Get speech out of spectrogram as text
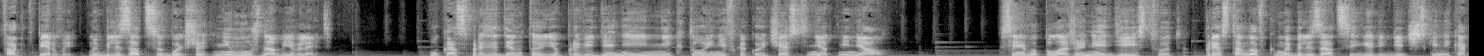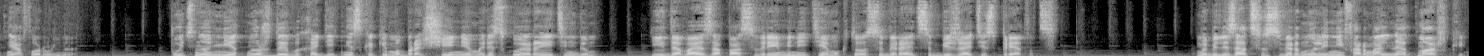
Факт первый. Мобилизацию больше не нужно объявлять. Указ президента о ее проведении никто и ни в какой части не отменял. Все его положения действуют, приостановка мобилизации юридически никак не оформлена. Путину нет нужды выходить ни с каким обращением, рискуя рейтингом, и давая запас времени тем, кто собирается бежать и спрятаться. Мобилизацию свернули неформальной отмашкой.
